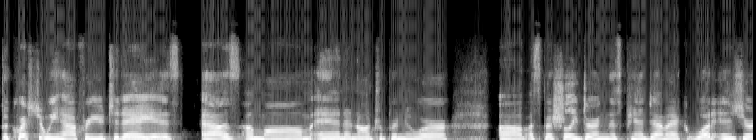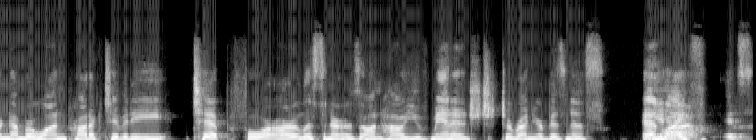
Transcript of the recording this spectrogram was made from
the question we have for you today is as a mom and an entrepreneur, um, especially during this pandemic, what is your number one productivity tip for our listeners on how you've managed to run your business and yeah, life? It's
